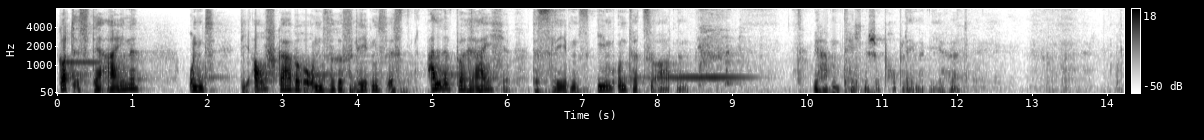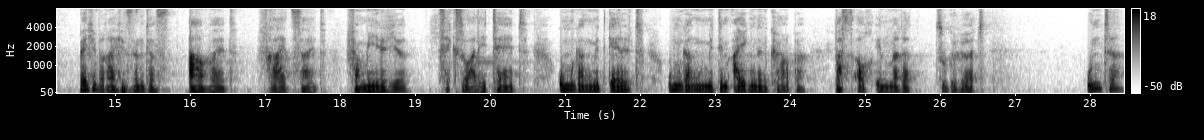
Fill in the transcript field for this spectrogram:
Gott ist der eine und die Aufgabe unseres Lebens ist, alle Bereiche des Lebens ihm unterzuordnen. Wir haben technische Probleme, wie ihr hört. Welche Bereiche sind das? Arbeit, Freizeit, Familie, Sexualität, Umgang mit Geld, Umgang mit dem eigenen Körper, was auch immer dazu gehört, unter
